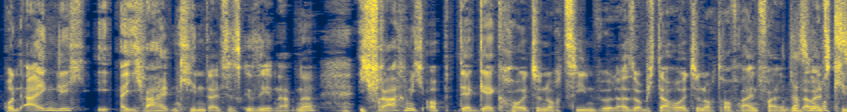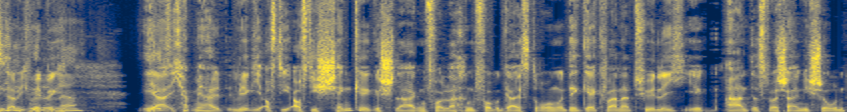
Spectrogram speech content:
Und eigentlich, ich war halt ein Kind, als ich es gesehen habe. Ne? Ich frage mich, ob der Gag heute noch ziehen würde. Also ob ich da heute noch drauf reinfallen würde. so Aber als Kind habe ich mir wirklich, ne? Ja, Ich- habe mir halt wirklich auf die auf die Schenkel geschlagen vor Lachen, vor Begeisterung. Und der Gag war natürlich, ihr ahnt es wahrscheinlich schon,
